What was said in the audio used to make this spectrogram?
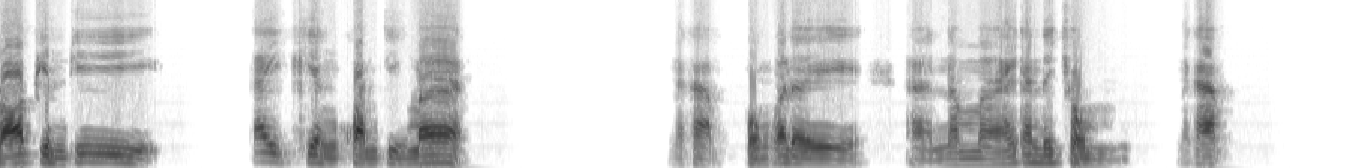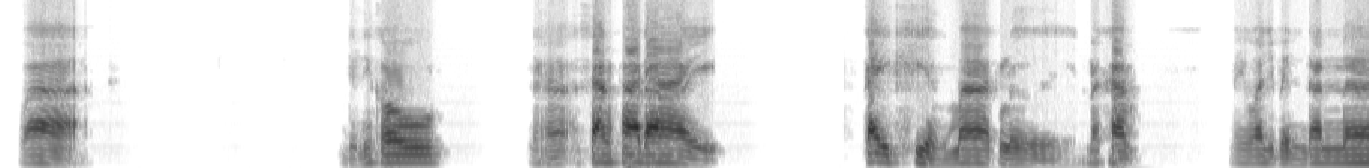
ล้อพิมพ์ที่ ใกล้เคียงความจริงมากนะครับ ผมก็เลยนำมาให้ท่านได้ชมนะครับ ว่า เดี๋ยวนี้เขานะฮะสร้างผ้าได้ใกล้เคียงมากเลยนะครับ ไม่ว่าจะเป็นด้านหน้า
